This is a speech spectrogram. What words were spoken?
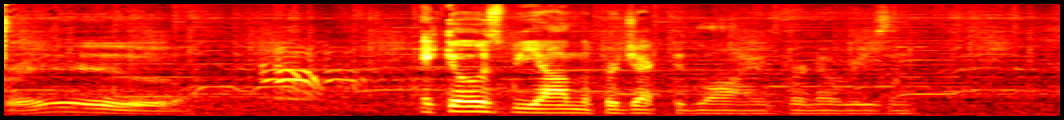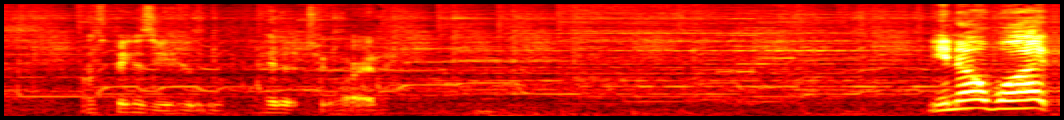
True. It goes beyond the projected line for no reason. That's because you hit it too hard. You know what?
